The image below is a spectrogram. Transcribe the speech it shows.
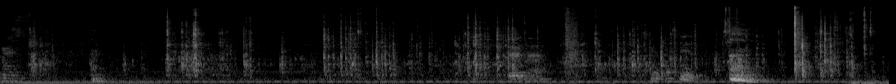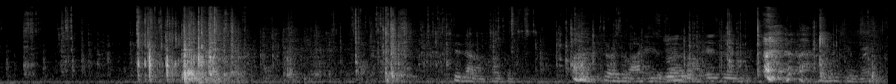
Chris. Good now. Good, that's Good. Did that on purpose. There was an He's doing good. He's doing Looks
